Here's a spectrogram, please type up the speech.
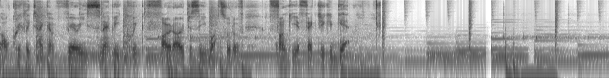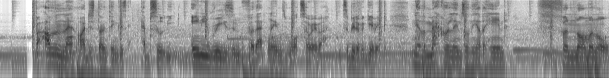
I'll quickly take a very snappy quick photo to see what sort of funky effect you could get. But other than that, I just don't think there's absolutely any reason for that lens whatsoever. It's a bit of a gimmick. Now the macro lens on the other hand, phenomenal.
